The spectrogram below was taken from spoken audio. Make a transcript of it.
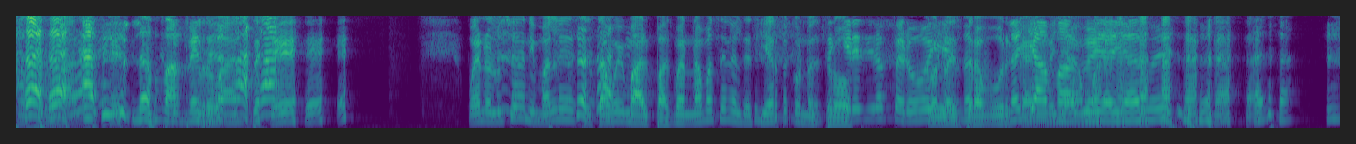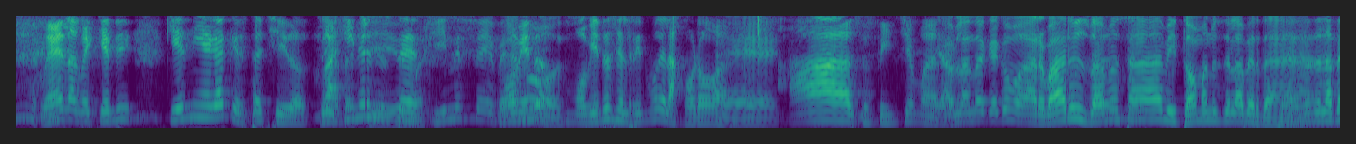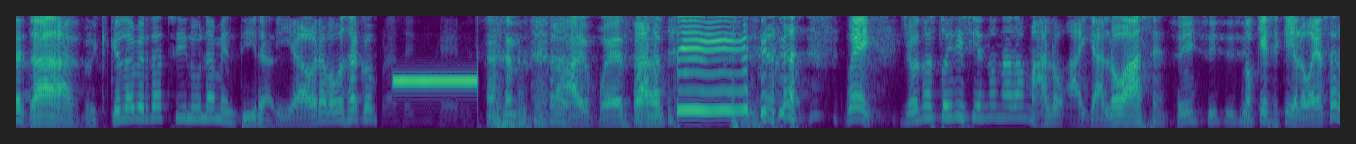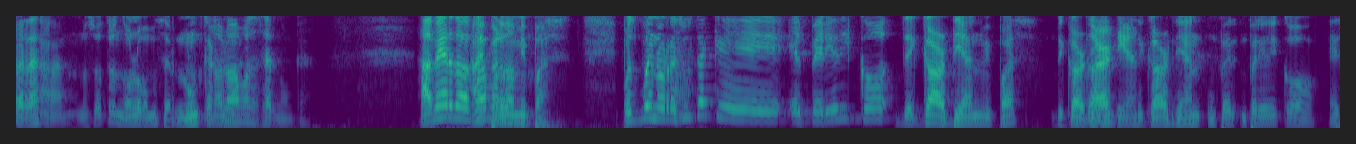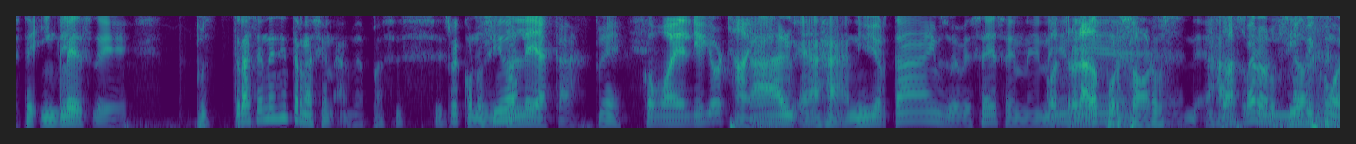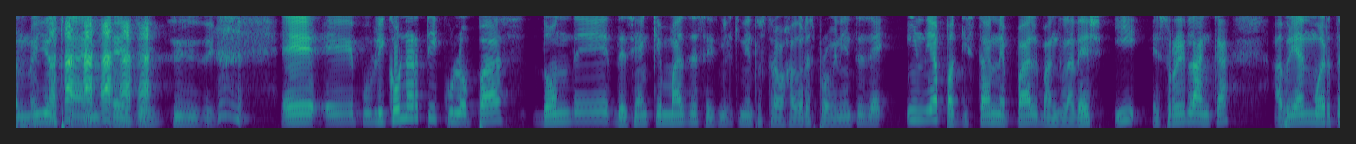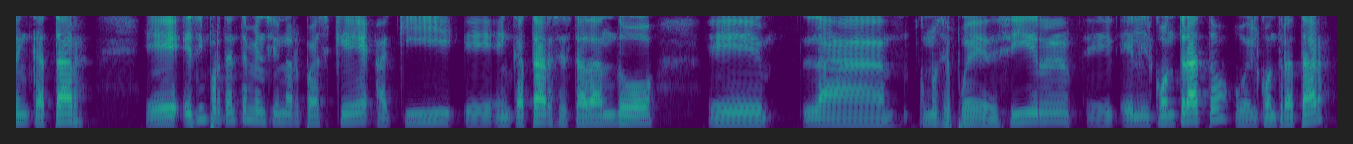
con turbante. No Con mames. Bueno, el uso de animales está muy mal, Paz. Bueno, nada más en el desierto con ¿No nuestro... te quieres ir a Perú? con y nuestra una- burka, Una llama, güey, allá, güey. bueno, güey, ¿quién, ni- ¿quién niega que está chido? Sí, está Imagínese chido, usted. Imagínese, Moviendo, moviéndose el ritmo de la joroba. Ah, su pinche y madre. hablando acá como Arbarus, vamos a mitómanos de la verdad. De la verdad. Porque ¿qué es la verdad sin una mentira? Y ahora vamos a comprar. Ay, pues. Güey, yo no estoy diciendo nada malo. Allá lo hacen. sí, sí, sí, sí. No quiere decir que yo lo vaya a hacer, ¿verdad? No, no, nosotros no lo vamos a hacer nunca. No lo vamos a hacer nunca. A ver, Doc, Ay, vámonos. perdón, mi paz. Pues bueno, resulta que el periódico The Guardian, mi paz, The Guardian, Guardian. The Guardian, un, per- un periódico este inglés de pues trascendencia internacional, mi paz, es, es reconocido. Índole acá. Eh, Como el New York Times. ah, ajá, New York Times, BBC, CNN. Controlado por Soros y Ajá, toda su bueno, corrupción. más bien como el New York Times, eh, sí, sí, sí, sí. Eh, eh, publicó un artículo, Paz, donde decían que más de 6.500 trabajadores provenientes de India, Pakistán, Nepal, Bangladesh y Sri Lanka habrían muerto en Qatar. Eh, es importante mencionar, Paz, que aquí eh, en Qatar se está dando eh, la, ¿cómo se puede decir? El, el contrato o el contratar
